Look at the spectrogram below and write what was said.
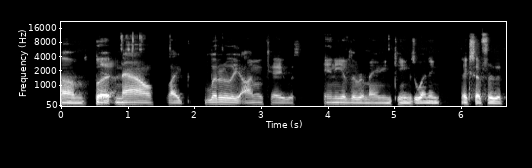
Um, but Yeah. now, like literally, I'm okay with any of the remaining teams winning, except for the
